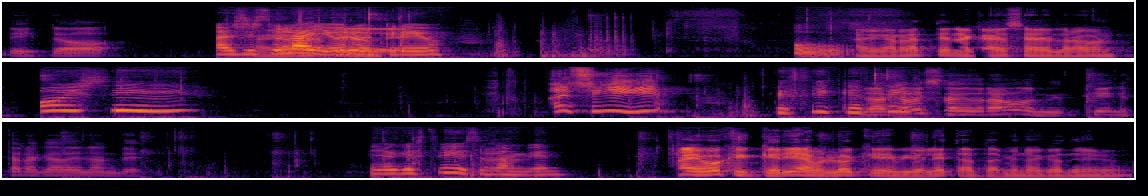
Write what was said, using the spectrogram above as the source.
Listo. A ver si esto la lloro, creo. Uh. Agarrate la cabeza del dragón. ¡Ay, sí! ¡Ay, sí! Que sí, que La sí. cabeza del dragón tiene que estar acá adelante. Ya que estoy, esto también. Ay, vos que querías bloque violeta también acá tenés, ¿no?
